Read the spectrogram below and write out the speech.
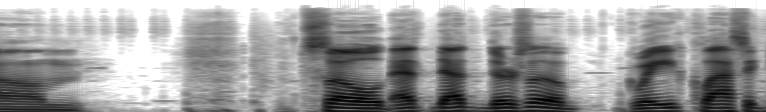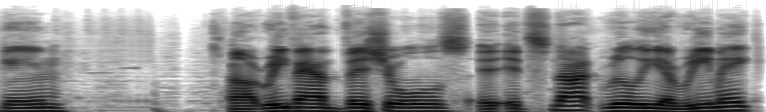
Um, so that that there's a great classic game, uh, revamped visuals. It's not really a remake,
